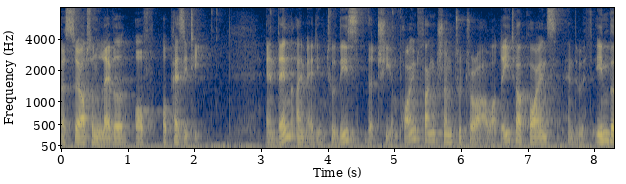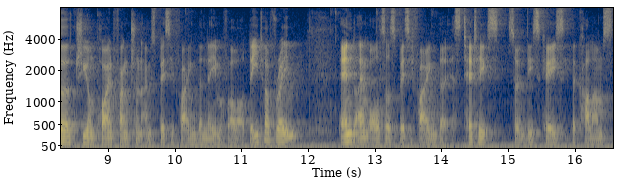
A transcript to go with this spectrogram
a certain level of opacity. And then I'm adding to this the geompoint function to draw our data points. And within the geompoint function, I'm specifying the name of our data frame. And I'm also specifying the aesthetics, so in this case, the columns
